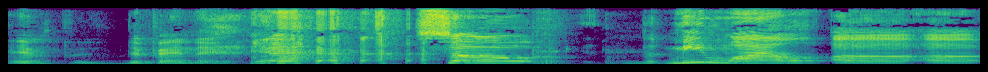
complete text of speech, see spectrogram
If- Depending. so, th- meanwhile, uh, uh,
